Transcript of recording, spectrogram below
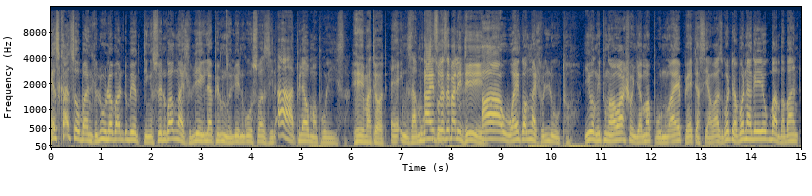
ngesikhathi sobandlululo abantu bekudingisweni kwakungadluleki lapha emngcelweni kuswazini aphi lawo maphoyisa? Hey madoda. Eh ngizama ayisuke sebalindile. Awu waye kwakungadluli lutho. Yiwo ngithi ungawasho nje amabhunu ayebheda siyawazi kodwa yabona ke yokubamba abantu.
